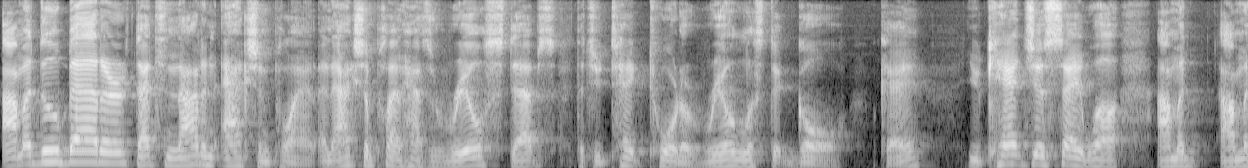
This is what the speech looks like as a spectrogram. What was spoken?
I'm gonna do better. That's not an action plan. An action plan has real steps that you take toward a realistic goal, okay? You can't just say, "Well, I'm a, I'm a,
